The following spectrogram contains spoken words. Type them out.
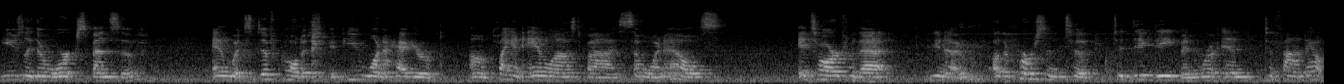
usually they're more expensive. And what's difficult is if you want to have your um, plan analyzed by someone else, it's hard for that, you know, other person to, to dig deep and, and to find out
